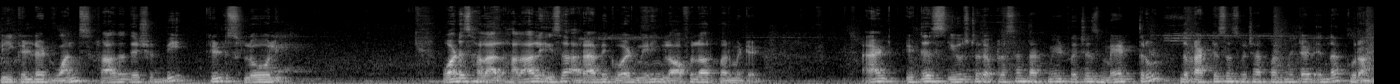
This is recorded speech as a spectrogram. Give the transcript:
be killed at once, rather they should be killed slowly. What is halal? Halal is a Arabic word meaning lawful or permitted. And it is used to represent that meat which is made through the practices which are permitted in the Quran.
